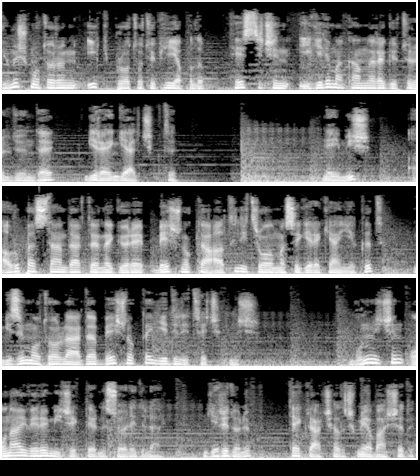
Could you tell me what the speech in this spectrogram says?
Gümüş motorun ilk prototipi yapılıp test için ilgili makamlara götürüldüğünde bir engel çıktı. Neymiş? Avrupa standartlarına göre 5.6 litre olması gereken yakıt, bizim motorlarda 5.7 litre çıkmış. Bunun için onay veremeyeceklerini söylediler. Geri dönüp tekrar çalışmaya başladık.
